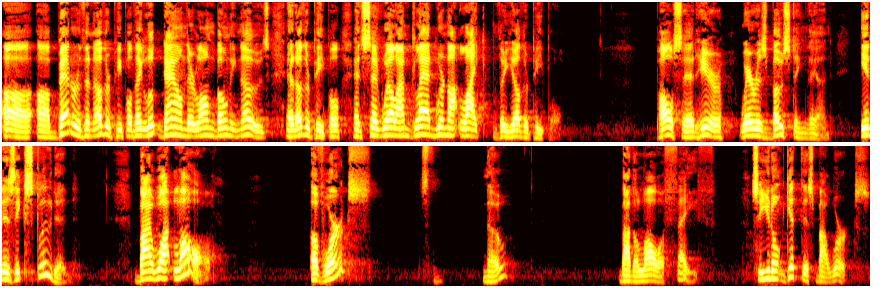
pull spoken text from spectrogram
uh, uh, better than other people. They looked down their long bony nose at other people and said, Well, I'm glad we're not like the other people. Paul said here, Where is boasting then? It is excluded. By what law? Of works? No. By the law of faith. See, you don't get this by works.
